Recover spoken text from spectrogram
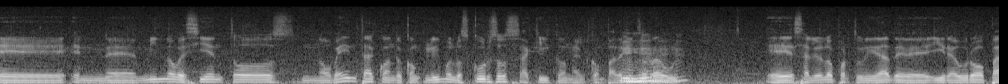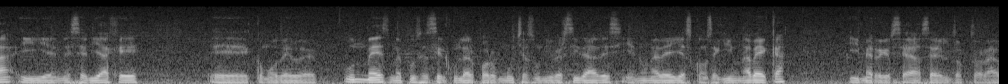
eh, en eh, 1990, cuando concluimos los cursos aquí con el compadrito Raúl, eh, salió la oportunidad de ir a Europa y en ese viaje, eh, como de eh, un mes, me puse a circular por muchas universidades y en una de ellas conseguí una beca y me regresé a hacer el doctorado,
